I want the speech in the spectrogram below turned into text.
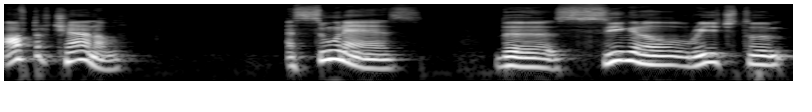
After channel, as soon as the signal reach to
